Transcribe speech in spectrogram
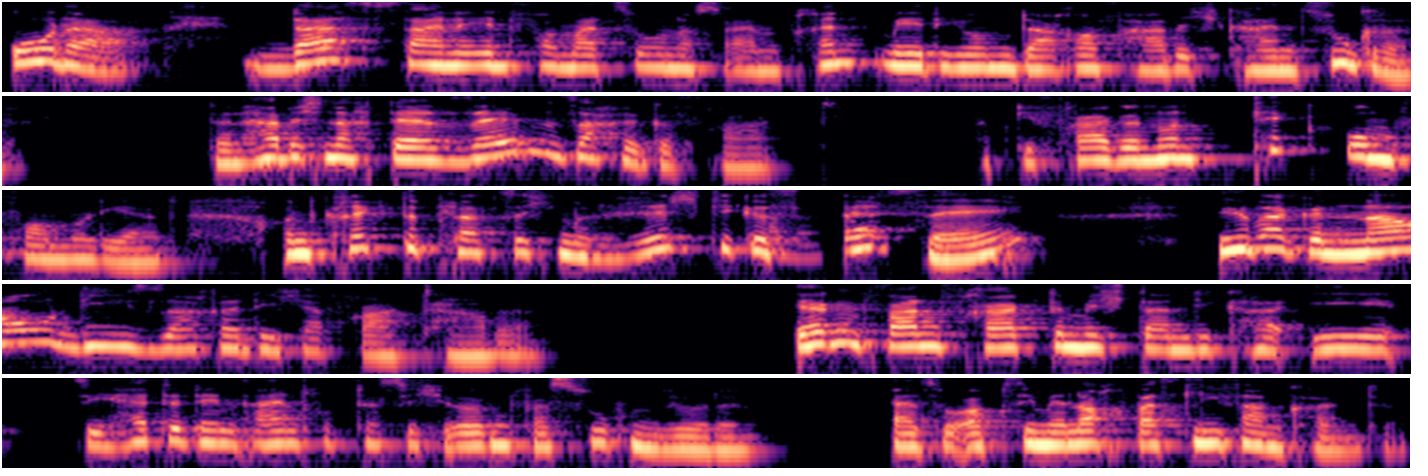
Oder das ist eine Information aus einem Printmedium, darauf habe ich keinen Zugriff. Dann habe ich nach derselben Sache gefragt, habe die Frage nur einen Tick umformuliert und kriegte plötzlich ein richtiges Essay über genau die Sache, die ich erfragt habe. Irgendwann fragte mich dann die KI, sie hätte den Eindruck, dass ich irgendwas suchen würde. Also ob sie mir noch was liefern könnte.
